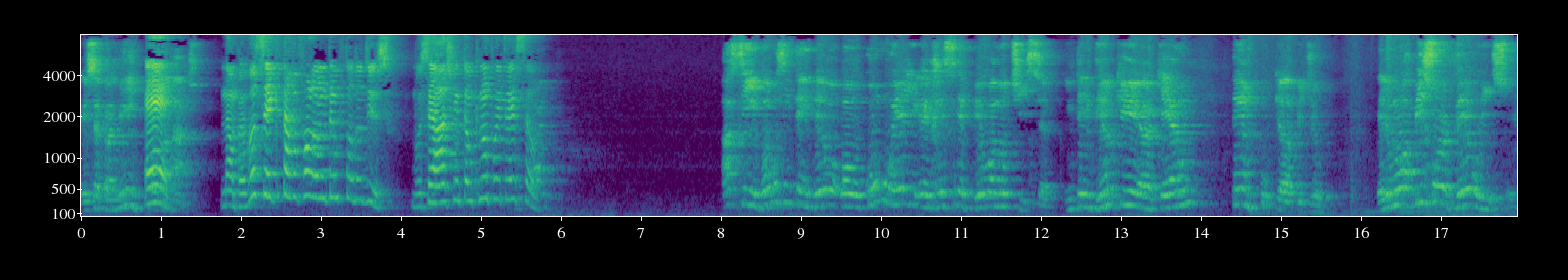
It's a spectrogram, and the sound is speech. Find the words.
Isso é pra mim? É. Ou pra? Não, pra você que tava falando o tempo todo disso. Você acha então que não foi traição? Assim, vamos entender o, o- como ele eh, recebeu a notícia, entendendo que, eh, que era um tempo que ela pediu. Ele não absorveu isso.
